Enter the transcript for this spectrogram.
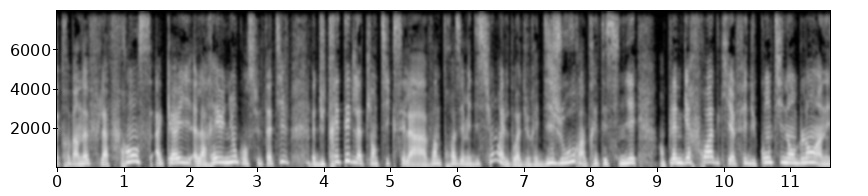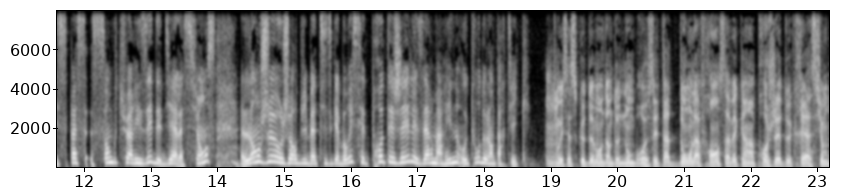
1989, la France accueille la réunion consultative du traité de l'Atlantique. C'est la 23e édition. Elle doit durer 10 jours. Un traité signé en pleine guerre froide qui a fait du continent blanc un espace sanctuarisé dédié à la science. L'enjeu aujourd'hui, Baptiste Gabory, c'est de protéger les aires marines autour de l'Antarctique. Oui, c'est ce que demandent de nombreux États, dont la France, avec un projet de création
